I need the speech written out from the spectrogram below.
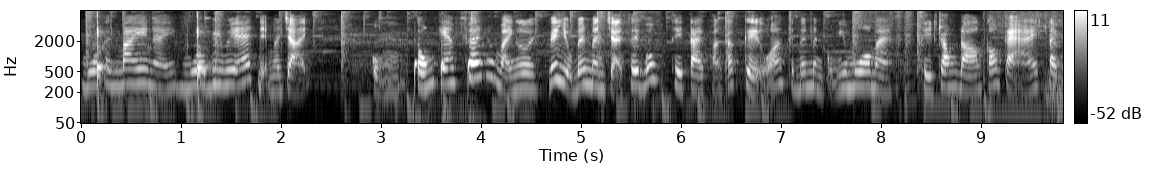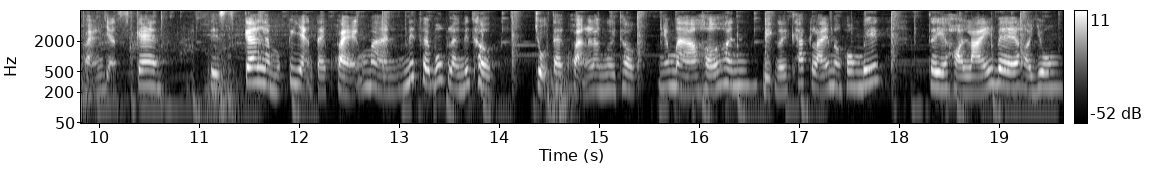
mua fanpage này mua BBS để mà chạy. Cũng tốn kém phết đó mọi người. Ví dụ bên mình chạy Facebook thì tài khoản các kiểu á, thì bên mình cũng như mua mà. Thì trong đó có cả tài khoản dạng scan thì scan là một cái dạng tài khoản mà nick Facebook là nick thực chủ tài khoản là người thực nhưng mà hở hình bị người khác lấy mà không biết. Thì họ lấy về họ dùng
